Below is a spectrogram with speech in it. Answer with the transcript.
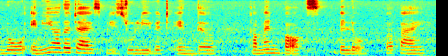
know any other tags please do leave it in the comment box below. Bye bye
